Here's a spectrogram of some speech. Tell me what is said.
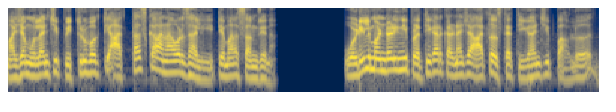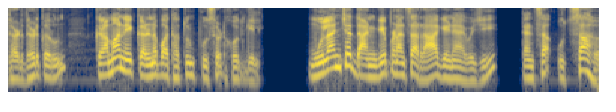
माझ्या मुलांची पितृभक्ती आत्ताच का अनावर झाली ते मला समजेना. वडील मंडळींनी प्रतिकार करण्याच्या आतच त्या तिघांची पावलं धडधड करून क्रमाने कर्णपथातून पुसट होत गेली. मुलांच्या दांडगेपणाचा राग येण्याऐवजी त्यांचा उत्साह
